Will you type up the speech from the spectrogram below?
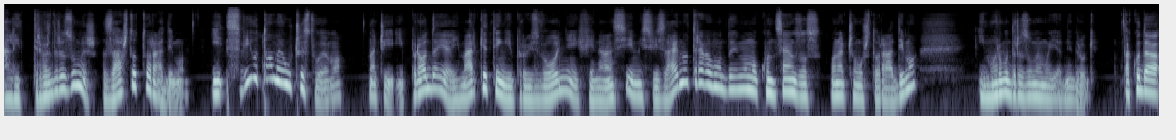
ali trebaš da razumeš zašto to radimo. I svi u tome učestvujemo. Znači i prodaja, i marketing, i proizvodnje, i financije, mi svi zajedno trebamo da imamo konsenzus o nečemu što radimo i moramo da razumemo jedni drugi. Tako da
